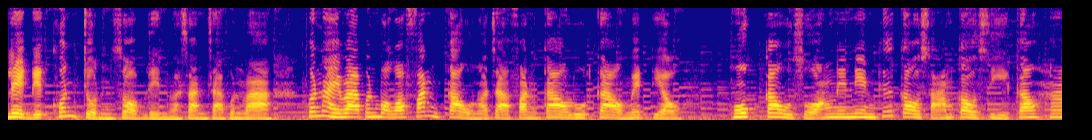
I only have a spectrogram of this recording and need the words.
เลขเด็ดค้นจนสอบเล่นว่าสั่นจ้าเพิ่อนว่า เพิ่อนให้ว่าเพิ่อนบอกว่าฟันเก่าเนาะจ้ะฟันเก้ารูดเก้าเม็ดเดียวหกเก้าสองเน้นๆคือเก้าสามเก้าสี่เก้าห้า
